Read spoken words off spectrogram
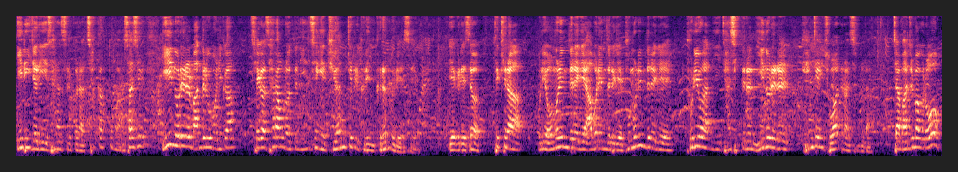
이리저리 살았을 거라 착각도 마라. 사실 이 노래를 만들고 보니까 제가 살아온 어떤 인생의 뒤안길을 그린 그런 노래였어요. 예, 그래서 특히나 우리 어머님들에게, 아버님들에게, 부모님들에게 불효한 이 자식들은 이 노래를 굉장히 좋아들 하십니다. 자, 마지막으로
